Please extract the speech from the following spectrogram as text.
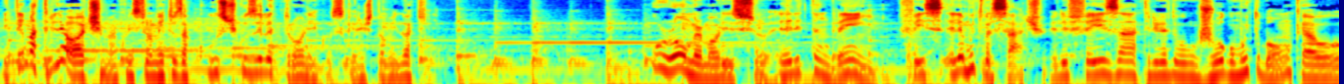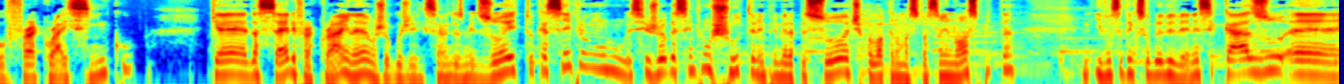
E tem uma trilha ótima, com instrumentos acústicos e eletrônicos que a gente está ouvindo aqui. O Romer, Maurício, ele também fez. Ele é muito versátil. Ele fez a trilha de um jogo muito bom, que é o Far Cry 5, que é da série Far Cry, né? Um jogo de, que saiu em 2018, que é sempre um. Esse jogo é sempre um shooter em primeira pessoa, te coloca numa situação inóspita e você tem que sobreviver. Nesse caso, é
